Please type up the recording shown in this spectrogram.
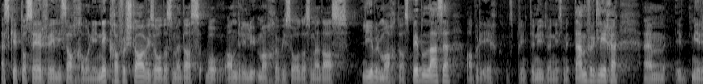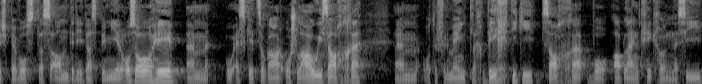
Es gibt auch sehr viele Sachen, die ich nicht verstehen kann, wieso dass man das, was andere Leute machen, wieso dass man das lieber macht als Bibel lesen. Aber es bringt ja nichts, wenn ich es mit dem vergleiche. Ähm, mir ist bewusst, dass andere das bei mir auch so haben. Ähm, und es gibt sogar auch schlaue Sachen, ähm, oder vermeintlich wichtige Sachen, die Ablenkung können sein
